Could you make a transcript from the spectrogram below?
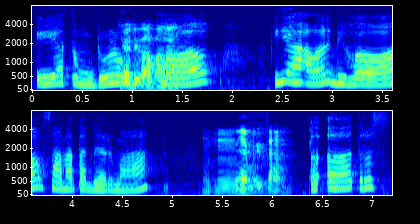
Iya, tunggu dulu. Nggak di lapangan? Hall. Iya, awalnya di hall Sanata Dharma. Mm-mm, yang berican. Eh, eh, terus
